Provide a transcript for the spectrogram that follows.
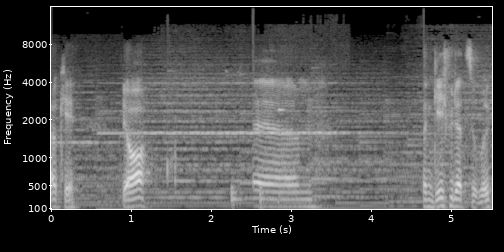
Okay. Ja. Ähm, dann gehe ich wieder zurück.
